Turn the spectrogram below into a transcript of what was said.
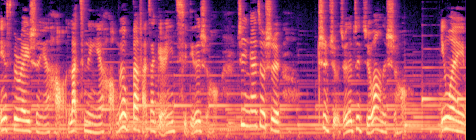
inspiration 也好，lightning 也好，没有办法再给人以启迪的时候，这应该就是智者觉得最绝望的时候，因为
